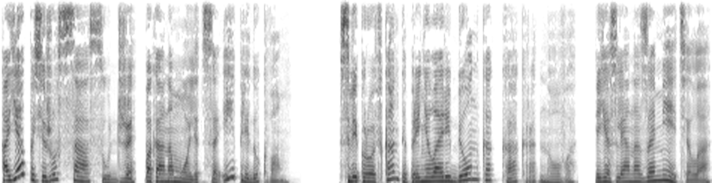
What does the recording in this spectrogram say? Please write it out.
а я посижу с Саасуджи, пока она молится, и приду к вам». Свекровь Канты приняла ребенка как родного. Если она заметила,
